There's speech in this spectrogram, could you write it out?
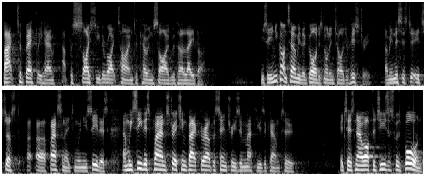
back to Bethlehem at precisely the right time to coincide with her labor. You see, and you can't tell me that God is not in charge of history. I mean, this is, it's just uh, uh, fascinating when you see this. And we see this plan stretching back throughout the centuries in Matthew's account too. It says, Now after Jesus was born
